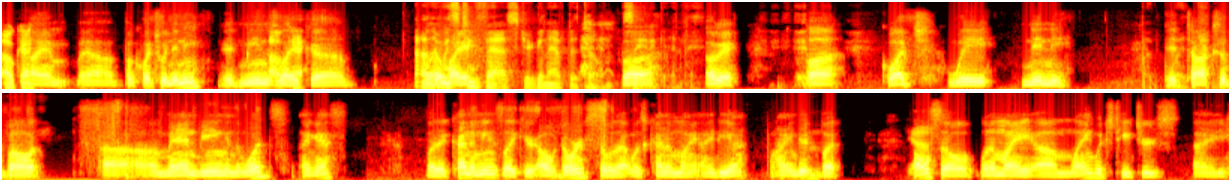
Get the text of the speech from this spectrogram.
Okay. I am uh, bugwajiniinii. It means Okay. like uh, Oh, One that was my- too fast. You're gonna have to tell say Uh, it again. okay, bugwajiniinii. it talks about uh, a man being in the woods, I guess. But it kind of means like you're outdoors, so that was kind of my idea behind it. Hmm. But Yeah. also, one of my um, language teachers, I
